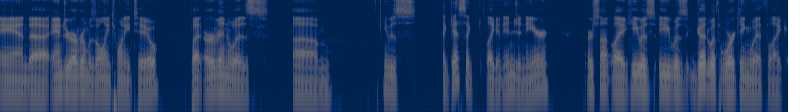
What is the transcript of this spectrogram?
and uh, Andrew Irvine was only 22. But Irvine was, um, he was, I guess, like like an engineer or something. Like he was he was good with working with like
